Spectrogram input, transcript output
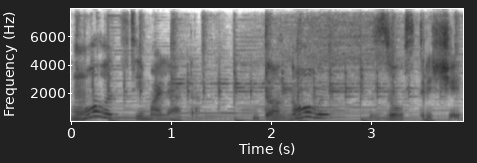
Молодці малята! До нових зустрічей!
